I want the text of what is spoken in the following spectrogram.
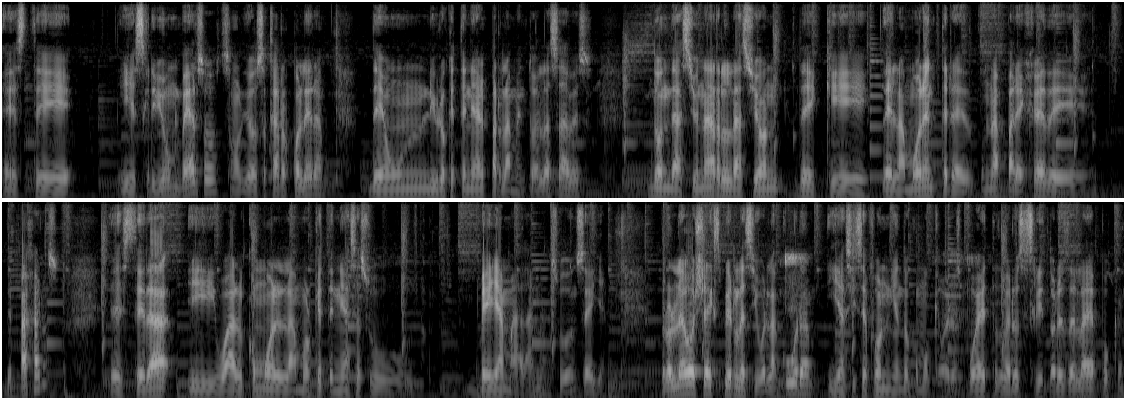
este, y escribió un verso, se me olvidó sacar cuál era, de un libro que tenía el Parlamento de las Aves, donde hacía una relación de que el amor entre una pareja de, de pájaros este era igual como el amor que tenía hacia su bella amada, ¿no? Su doncella. Pero luego Shakespeare les dio la cura y así se fueron uniendo como que varios poetas, varios escritores de la época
